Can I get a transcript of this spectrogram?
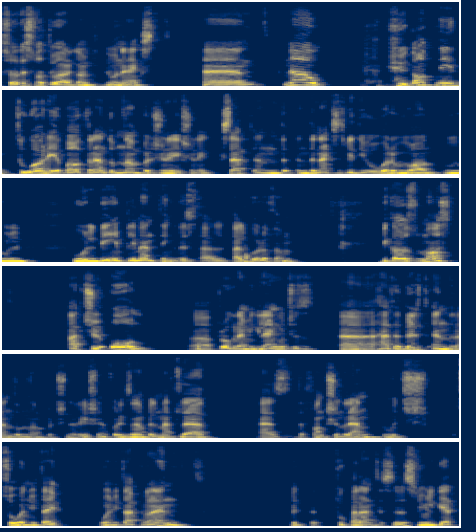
So this is what we are going to do next. And now you don't need to worry about random number generation, except in the, in the next video where we want we will we will be implementing this al algorithm, because most, actually all uh, programming languages uh, have a built-in random number generation. For example, MATLAB has the function rand, which so when you type when you type rand with two parentheses, you will get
